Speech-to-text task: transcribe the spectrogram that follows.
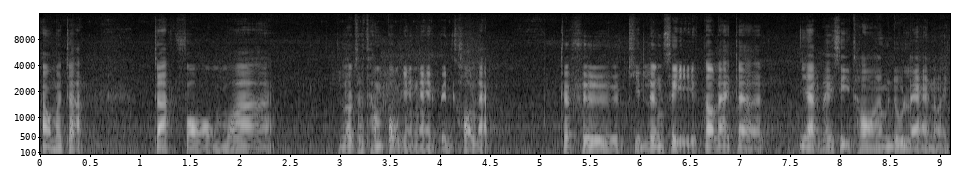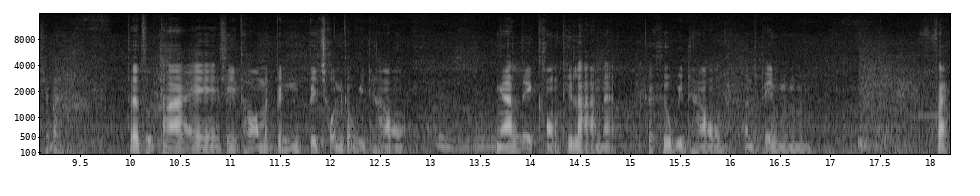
เอามาจัดจัดฟอร์มว่า เราจะทำปกยังไงเป็นคอลแลบก็คือคิดเรื่องสี ตอนแรกจะ อยากได้สีทองให้มันดูแลหน่อยใช่ปะแต่สุดท้ายสีทองมันเป็นไปชนกับวิทเฮาส์งานเล็กของที่ร้านน่ะก็คือวิทเฮามันจะเป็นแฟลต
